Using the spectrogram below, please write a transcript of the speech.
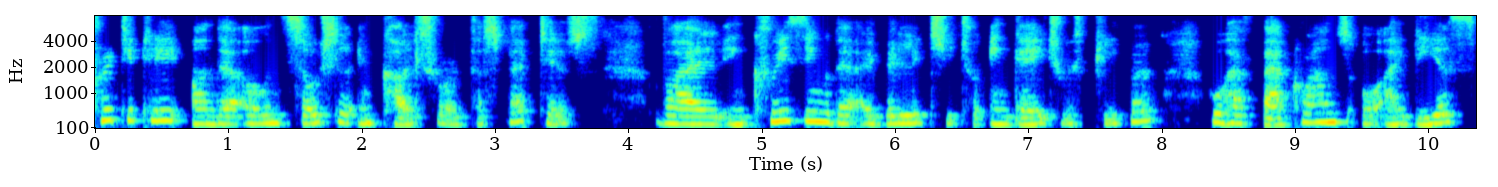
critically on their own social and cultural perspectives while increasing their ability to engage with people who have backgrounds or ideas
